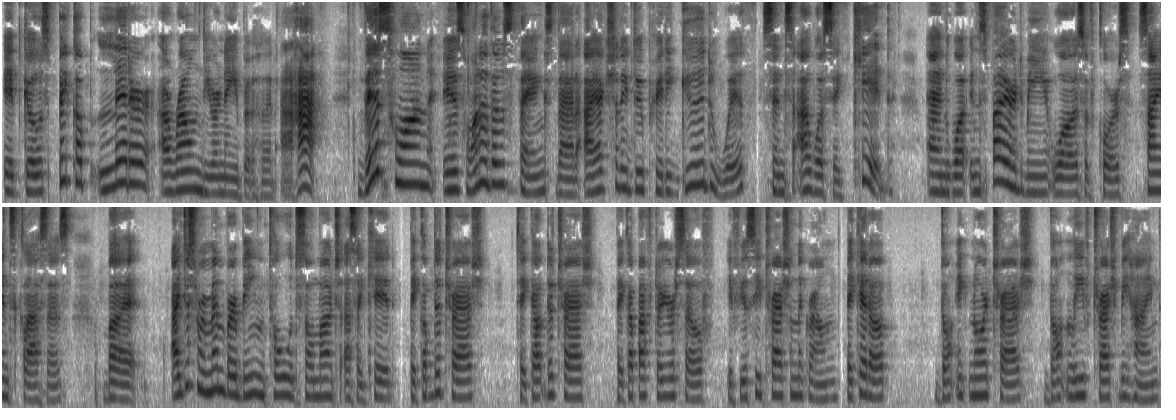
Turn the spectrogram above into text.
It goes pick up litter around your neighborhood. Aha! This one is one of those things that I actually do pretty good with since I was a kid. And what inspired me was, of course, science classes. But I just remember being told so much as a kid pick up the trash, take out the trash, pick up after yourself. If you see trash on the ground, pick it up. Don't ignore trash. Don't leave trash behind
